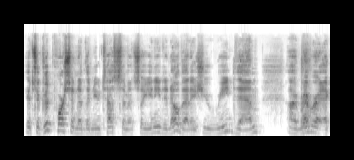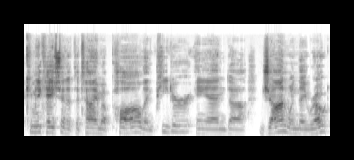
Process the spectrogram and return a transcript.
it's a good portion of the New Testament, so you need to know that as you read them. Uh, remember, a communication at the time of Paul and Peter and uh, John when they wrote,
